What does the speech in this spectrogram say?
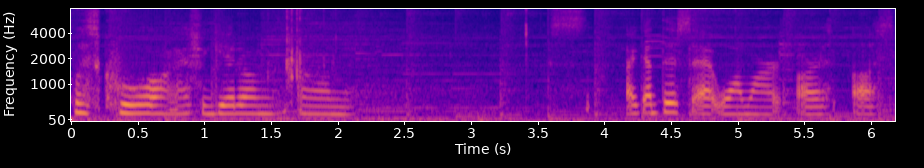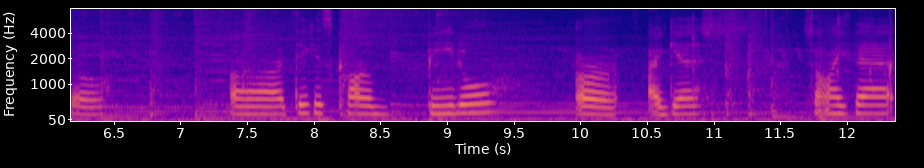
was cool and I should get them. Um, I got this at Walmart also. Uh, I think it's called Beetle, or I guess something like that.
